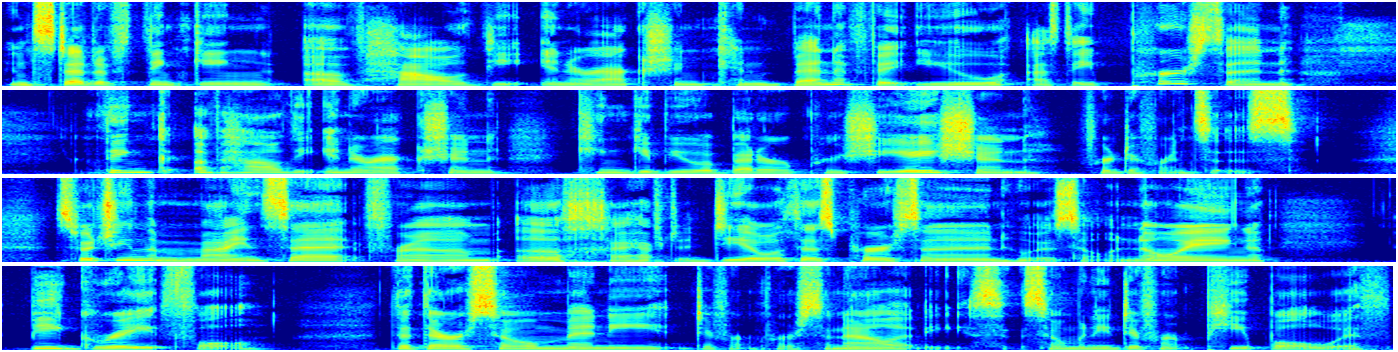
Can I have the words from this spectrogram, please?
Instead of thinking of how the interaction can benefit you as a person, think of how the interaction can give you a better appreciation for differences. Switching the mindset from, ugh, I have to deal with this person who is so annoying, be grateful that there are so many different personalities, so many different people with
